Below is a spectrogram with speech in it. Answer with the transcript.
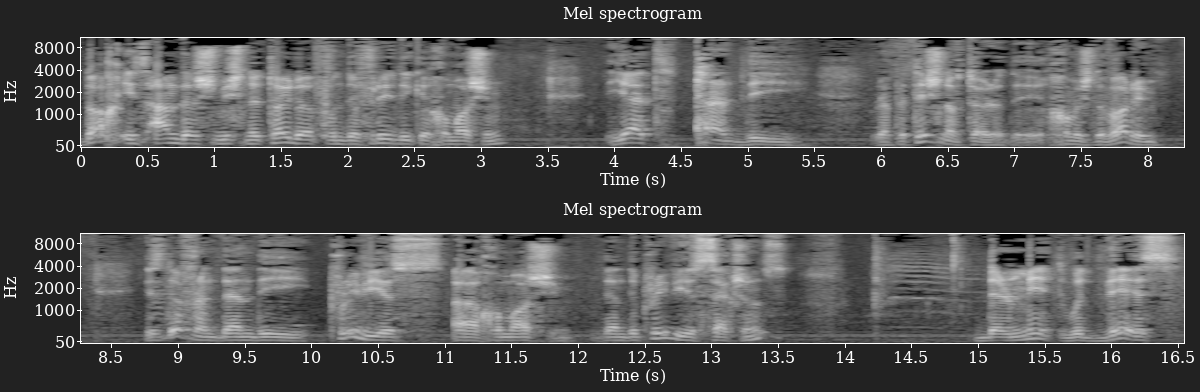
Doch is anders Mishnah Torah von der Friedike Chumoshim, yet the repetition of Torah, the Chumash Devarim, is different than the previous uh, Chumoshim, than the previous sections. Their mit with this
